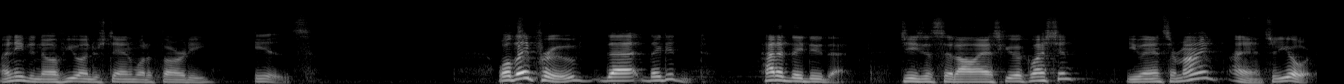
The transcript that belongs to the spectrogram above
I need to know if you understand what authority is. Well, they proved that they didn't. How did they do that? Jesus said, I'll ask you a question. You answer mine, I answer yours.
